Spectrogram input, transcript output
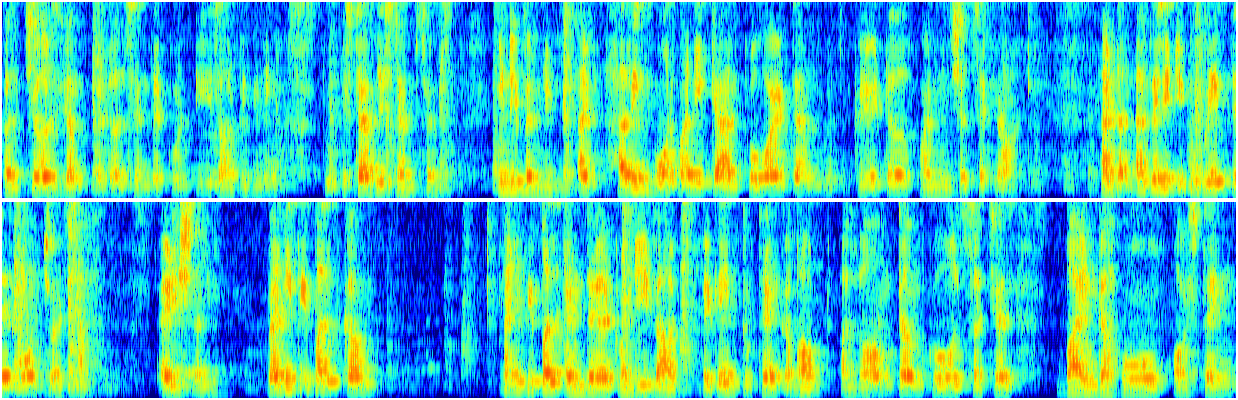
cultures, young adults in their 20s are beginning to establish themselves independently, and having more money can provide them with greater financial security and the ability to make their own choices. Additionally, many people come Many people in their 20s are beginning to think about a long-term goal such as buying a home or staying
